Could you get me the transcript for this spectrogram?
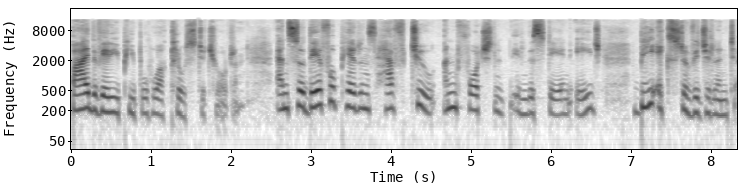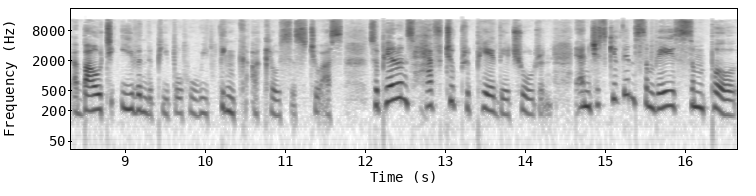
by the very people who are close to children. And so, therefore, parents have to, unfortunately, in this day and age, be extra vigilant about even the people who we think are closest to us. So, parents have to prepare their children and just give them some very simple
